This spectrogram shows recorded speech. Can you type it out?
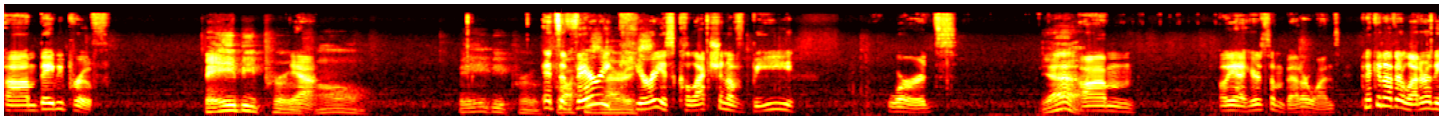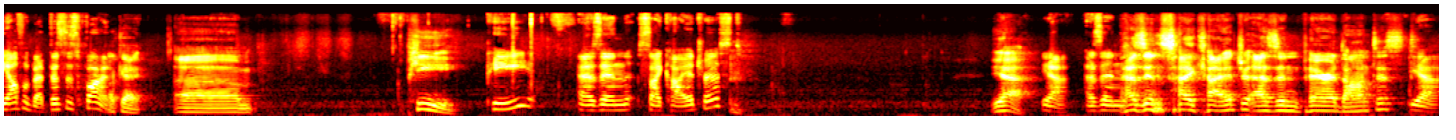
Um, baby proof. Baby proof. Yeah. Oh. Baby proof. It's a very curious collection of B words. Yeah. Um, oh yeah, here's some better ones. Pick another letter of the alphabet. This is fun. okay. Um. P. P, as in psychiatrist. Yeah. Yeah, as in As in psychiatrist. As in periodontist. yeah.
